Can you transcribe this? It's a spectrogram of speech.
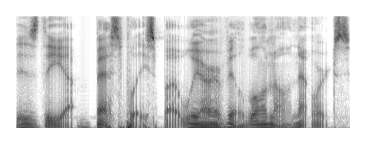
is the uh, best place, but we are available on all networks.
